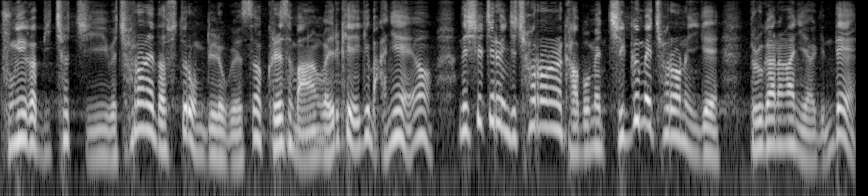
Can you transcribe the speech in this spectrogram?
궁예가 미쳤지. 왜 철원에다 수도를 옮기려고 했어? 그래서 망한 거야. 이렇게 얘기 많이 해요. 근데 실제로 이제 철원을 가보면 지금의 철원은 이게 불가능한 이야기인데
